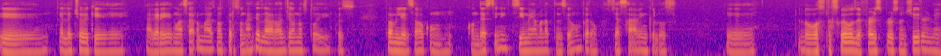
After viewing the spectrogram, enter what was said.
Eh, el hecho de que agreguen más armas, más personajes, la verdad yo no estoy pues familiarizado con, con Destiny, sí me llama la atención, pero pues ya saben que los, eh, los, los, juegos de first person shooter me,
